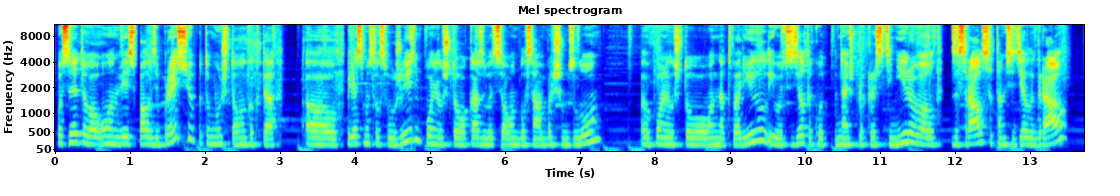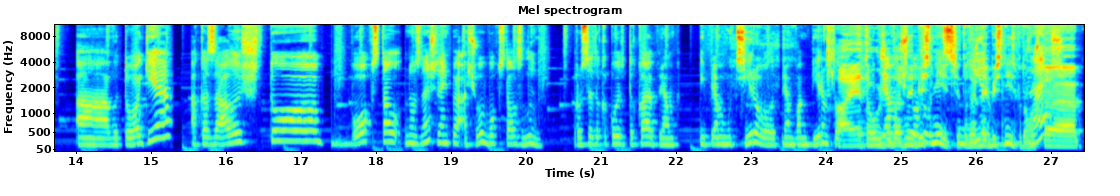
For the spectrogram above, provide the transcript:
После этого он весь впал в депрессию, потому что он как-то э, переосмыслил свою жизнь, понял, что, оказывается, он был самым большим злом, э, понял, что он натворил, и вот сидел так вот, знаешь, прокрастинировал, засрался, там сидел, играл. А в итоге оказалось, что Боб стал... Ну, знаешь, я не понимаю, а чего Боб стал злым? Просто это какое-то такая прям... И прям мутировал, и прям вампиром стал. А это уже должны объяснить. Это должны объяснить, потому Знаешь? что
